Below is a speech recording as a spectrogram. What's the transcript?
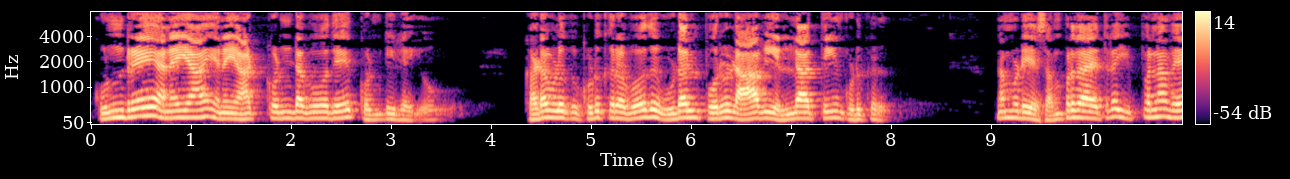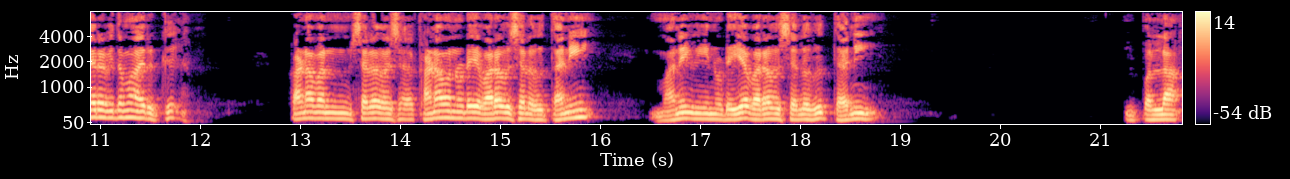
குன்றே அணையா என்னை ஆட்கொண்ட போதே கொண்டிலையோ? கடவுளுக்கு கொடுக்கிற போது உடல் பொருள் ஆவி எல்லாத்தையும் கொடுக்கறது. நம்முடைய சம்பிரதாயத்தில் இப்பெல்லாம் வேறு விதமாக இருக்குது கணவன் செலவு கணவனுடைய வரவு செலவு தனி. மனைவியினுடைய வரவு செலவு தனி. இப்பெல்லாம்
